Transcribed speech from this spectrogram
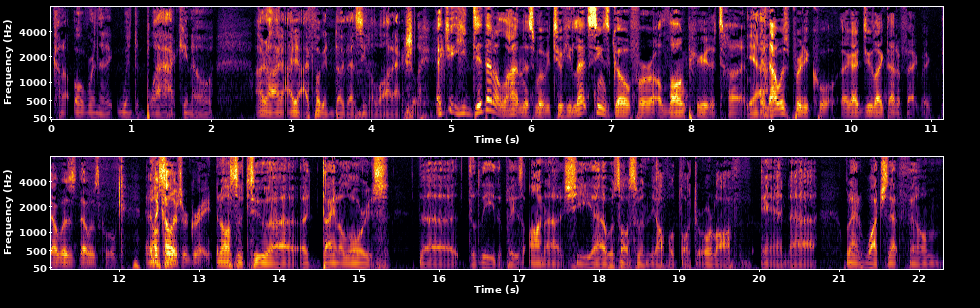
kind of over, and then it went to black, you know. I don't know. I, I, I fucking dug that scene a lot, actually. Actually, he did that a lot in this movie too. He let scenes go for a long period of time. Yeah. and that was pretty cool. Like I do like that effect. Like that was that was cool. And, the also- colors were great. And also to uh, uh, Diana Lorys, the the lead that plays Anna. She uh, was also in the awful Doctor Orloff. And uh, when I had watched that film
